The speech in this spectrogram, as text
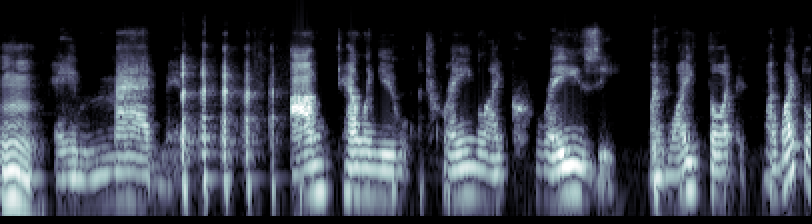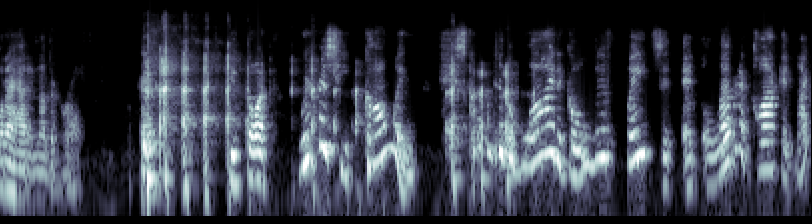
Mm. a madman. I'm telling you, train like crazy. My wife thought my wife thought I had another girl. He thought, where is he going? He's going to the Y to go lift weights at, at 11 o'clock at night.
